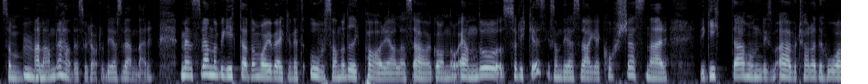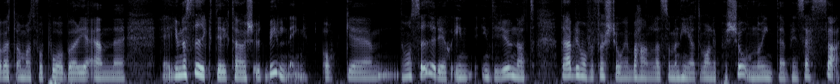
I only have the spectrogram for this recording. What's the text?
som mm. alla andra hade såklart och deras vänner. Men Sven och Birgitta, de var ju verkligen ett osannolikt par i allas ögon och ändå så lyckades liksom deras vägar korsas när Birgitta, hon liksom övertalade hovet om att få påbörja en eh, gymnastikdirektörsutbildning. Och eh, hon säger det i intervjun att där blev hon för första gången behandlad som en helt vanlig person och inte en prinsessa.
